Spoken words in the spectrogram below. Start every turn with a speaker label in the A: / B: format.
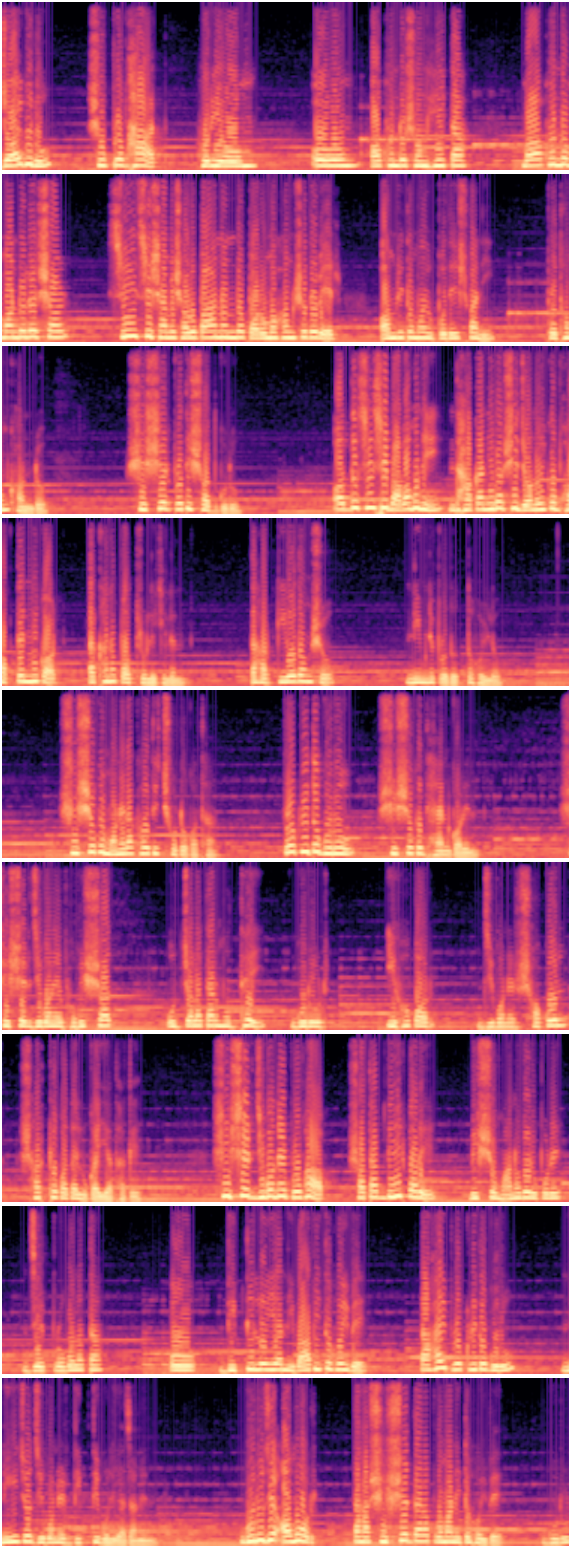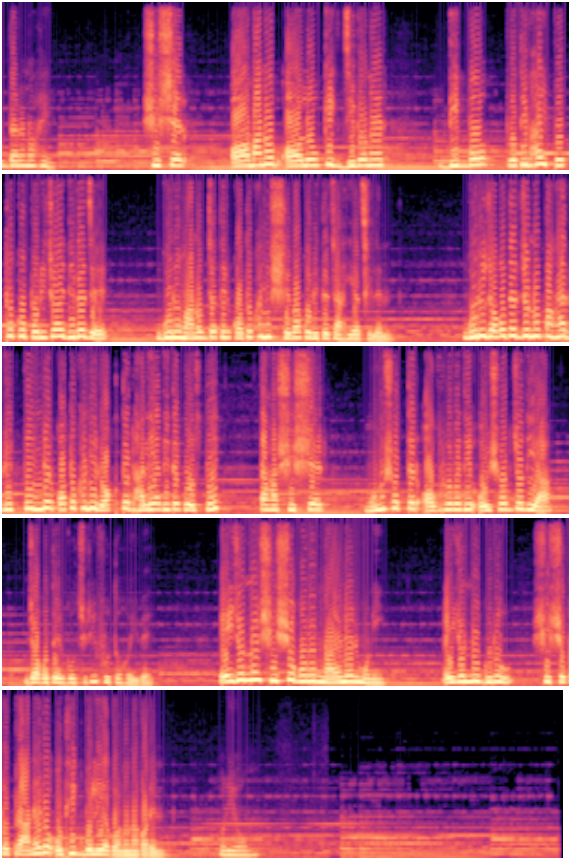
A: জয়গুরু, সুপ্রভাত, হরি ওম। ওম অখণ্ড সংহিতা বা অখণ্ড মণ্ডলেশ্বর, শ্রী শ্রী স্বামী স্বরূপানন্দ পরমহংসদেবের অমৃতময় উপদেশবাণী, প্রথম খণ্ড। শিষ্যের প্রতি সদ্গুরু। অদ্য শ্রী শ্রী বাবামণি ঢাকা নিবাসী জনৈক ভক্তের নিকট একখানা পত্র লিখিলেন। তাহার কিয়দংশ নিম্নে প্রদত্ত হইল। শিষ্যকে মনে রাখা অতি ছোট কথা। প্রকৃত গুরু শিষ্যকে ধ্যান করেন। শিষ্যের জীবনের ভবিষ্যৎ উজ্জ্বলতার মধ্যেই গুরুর ইহপর জীবনের সকল সার্থকতা লুকাইয়া থাকে। শিষ্যের জীবনের প্রভাব শতাব্দীর পরে বিশ্ব মানবের উপরে যে প্রবলতা ও দীপ্তি লইয়া নিবাপিত হইবে, তাহাই প্রকৃত গুরু নিজ জীবনের দীপ্তি বলিয়া জানেন। গুরু যে অমর, তাহা শিষ্যের দ্বারা প্রমাণিত হইবে, গুরুর দ্বারা নহে। শিষ্যের অমানব অলৌকিক জীবনের দিব্য প্রতিভাই প্রত্যক্ষ পরিচয় দিবে যে, গুরু মানবজাতির কতখানি সেবা করিতে চাহিয়াছিলেন। গুরু জগতের জন্য তাহার হৃৎপিণ্ডের কতখানি রক্ত ঢালিয়া দিতে প্রস্তুত, তাহা শিষ্যের মনুষ্যত্বের অগ্রবেদী ঐশ্বর্য দিয়া জগতের গোচরীভূত হইবে। এই জন্যই শিষ্য গুরুর নয়নের মণি এই জন্য গুরু শিষ্যকে প্রাণেরও অধিক বলিয়া গণনা করেন। হরি ওম।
